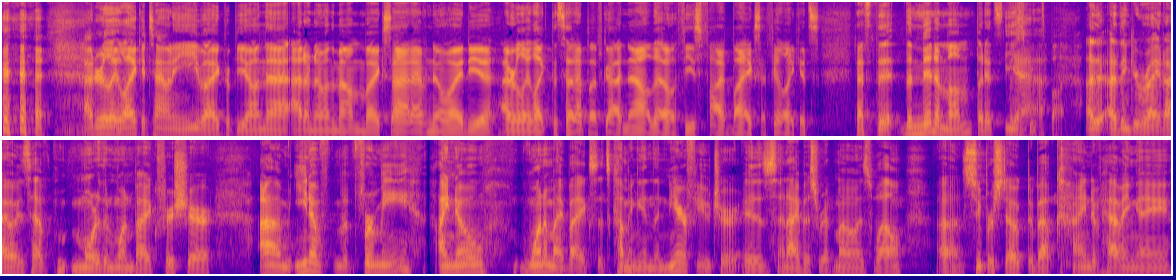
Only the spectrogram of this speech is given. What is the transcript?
I'd really like a Townie e-bike, but beyond that, I don't know on the mountain bike side. I have no idea. I really like the setup I've got now, though. With these five bikes, I feel like it's that's the the minimum, but it's the yeah. sweet spot. I, th- I think you're right. I always have more than one bike for sure. Um, you know, for me, I know one of my bikes that's coming in the near future is an Ibis Ripmo as well. Uh, super stoked about kind of having a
